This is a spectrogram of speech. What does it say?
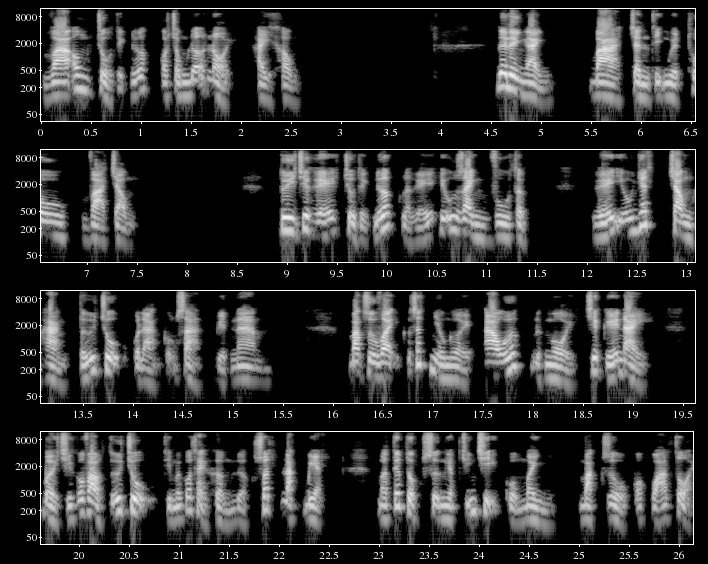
và ông Chủ tịch nước có chống đỡ nổi hay không. Đây là hình ảnh bà Trần Thị Nguyệt Thu và chồng. Tuy chiếc ghế Chủ tịch nước là ghế hữu danh vu thực, ghế yếu nhất trong hàng tứ trụ của Đảng Cộng sản Việt Nam. Mặc dù vậy, có rất nhiều người ao ước được ngồi chiếc ghế này, bởi chỉ có vào tứ trụ thì mới có thể hưởng được suất đặc biệt mà tiếp tục sự nghiệp chính trị của mình mặc dù có quá tuổi.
